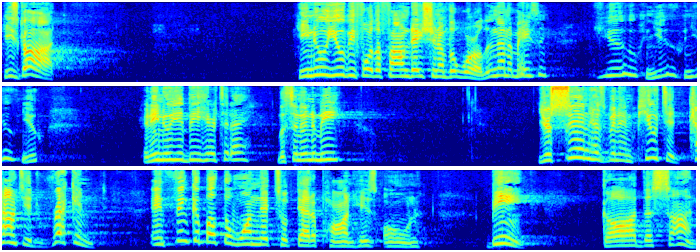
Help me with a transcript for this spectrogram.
he's God. He knew you before the foundation of the world. Isn't that amazing? You and you and you and you. And he knew you'd be here today, listening to me. Your sin has been imputed, counted, reckoned. And think about the one that took that upon his own being God the Son.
